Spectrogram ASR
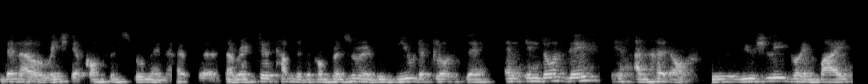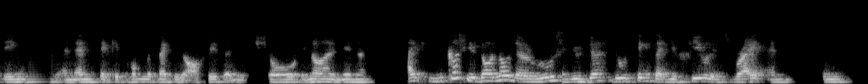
Then I'll arrange their conference room and have the director come to the conference room and review the clothes there. And in those days, it's unheard of. You usually go and buy things and then take it home back to your office and show, you know what I mean? I, because you don't know the rules, you just do things that you feel is right and in,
